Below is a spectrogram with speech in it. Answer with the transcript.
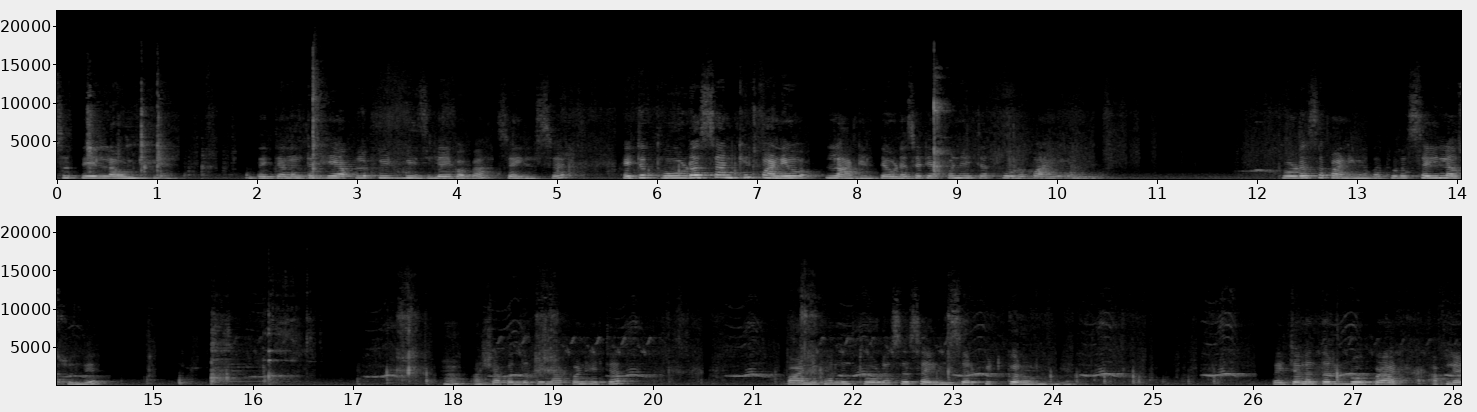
असं तेल लावून घेऊया. त्याच्यानंतर हे आपलं पीठ भिजलंय बघा सैलसर. ह्याच्यात थोडंसं आणखीन पाणी लागेल. तेवढ्यासाठी आपण ह्याच्यात थोडं पाणी घालूया. थोडंसं पाणी घाला थोडं सैल असू दे. हां अशा पद्धतीने आपण ह्याच्यात पाणी घालून थोडंसं सैलसर पीठ करून घेऊया. त्याच्यानंतर ढोकळा आपल्या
